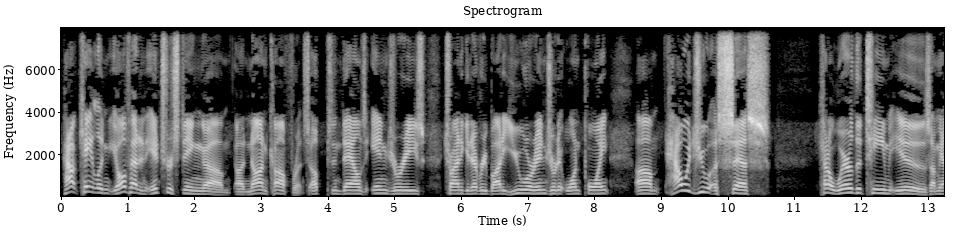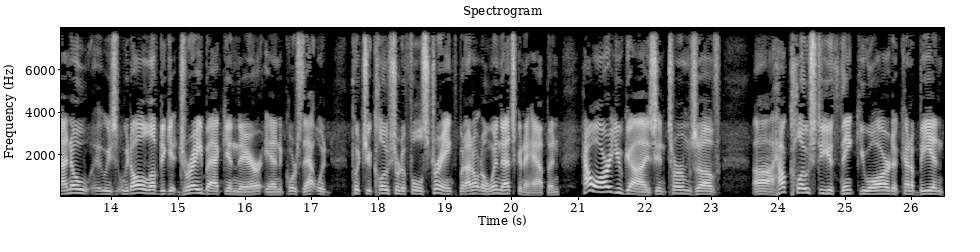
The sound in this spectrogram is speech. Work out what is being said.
How, Caitlin, y'all have had an interesting um, uh, non-conference, ups and downs, injuries, trying to get everybody. You were injured at one point. Um, how would you assess? Kind of where the team is. I mean, I know we'd all love to get Dre back in there, and of course that would put you closer to full strength, but I don't know when that's going to happen. How are you guys in terms of uh, how close do you think you are to kind of being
